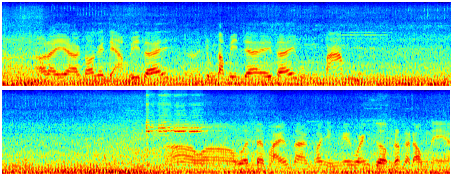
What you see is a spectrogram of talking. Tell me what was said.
Ờ, ở đây à, có cái trạm y tế à, trung tâm y tế, y tế quận 8 oh, wow, bên tay phải chúng ta có những cái quán cơm rất là đông nè.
